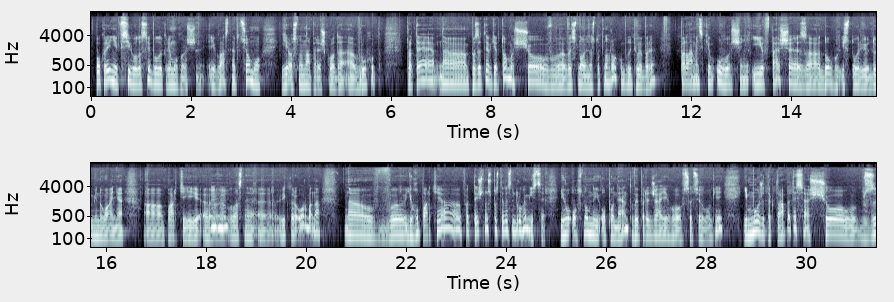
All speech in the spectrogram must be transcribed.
По Україні всі голоси були крім Угорщини. І, власне, в цьому є основна перешкода е, в руху. Проте е, позитив є в тому, що весною наступного року будуть вибори парламентські в Угорщині, і вперше за довгу історію домінування партії е, власне е, Віктора Орбана в його партія е, фактично спустилась на друге місце. Його основний опонент випереджає його в соціології, і може так трапитися, що з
